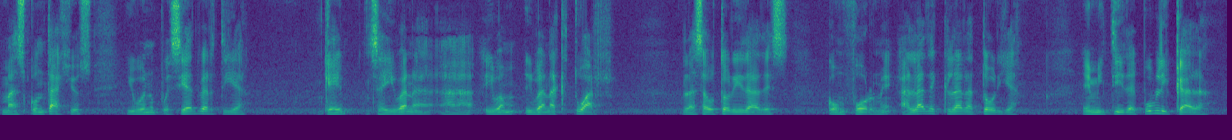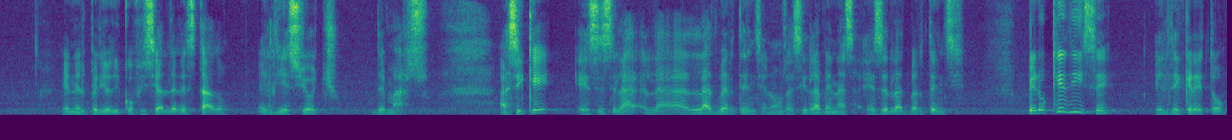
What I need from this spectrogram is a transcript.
más contagios. Y bueno, pues sí advertía que se iban a, iban, iban a actuar las autoridades conforme a la declaratoria emitida y publicada en el periódico oficial del Estado el 18 de marzo. Así que esa es la, advertencia, ¿no? vamos a decir la amenaza, esa es la advertencia. Pero ¿qué dice el decreto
